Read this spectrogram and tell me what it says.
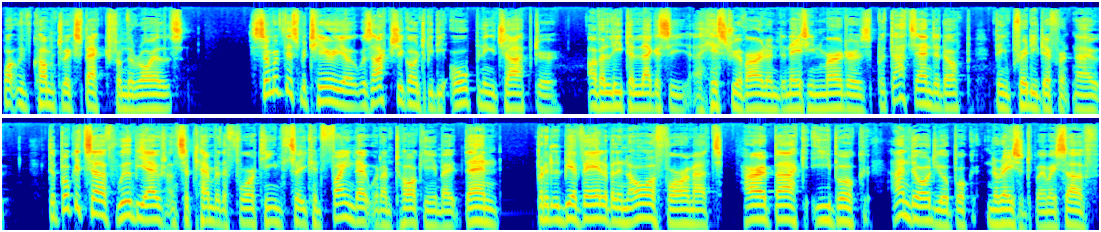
what we've come to expect from the royals. Some of this material was actually going to be the opening chapter of A Lethal Legacy, A History of Ireland in 18 Murders, but that's ended up being pretty different now. The book itself will be out on September the 14th, so you can find out what I'm talking about then, but it'll be available in all formats hardback, ebook, and audiobook narrated by myself.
